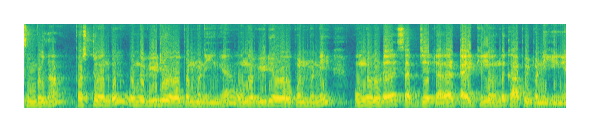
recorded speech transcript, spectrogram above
சிம்பிள் தான். ஃபஸ்ட்டு வந்து உங்கள் வீடியோ ஓப்பன் பண்ணிக்கிங்க. உங்கள் வீடியோ ஓப்பன் பண்ணி உங்களுடைய சப்ஜெக்ட் அதாவது டைட்டிலில் வந்து காப்பி பண்ணிக்கிங்க.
